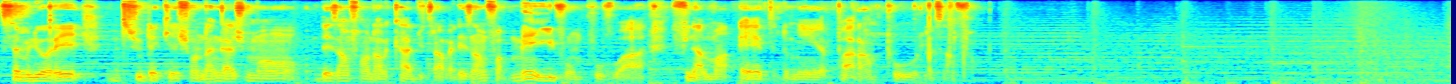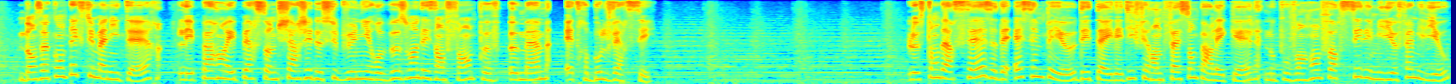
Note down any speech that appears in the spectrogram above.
s'améliorer sur des questions d'engagement des enfants dans le cadre du travail des enfants, mais ils vont pouvoir finalement être de meilleurs parents pour les enfants. Dans un contexte humanitaire, les parents et personnes chargées de subvenir aux besoins des enfants peuvent eux-mêmes être bouleversés. Le standard 16 des SMPE détaille les différentes façons par lesquelles nous pouvons renforcer les milieux familiaux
